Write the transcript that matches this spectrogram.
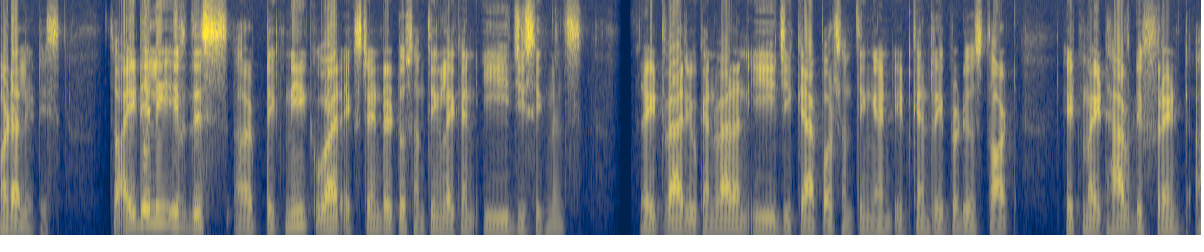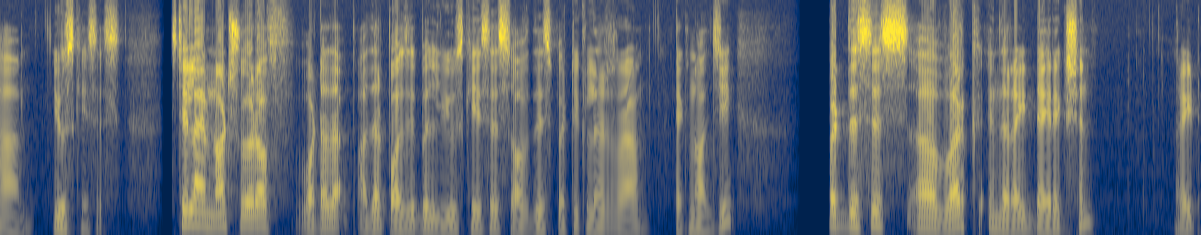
modalities. So ideally if this uh, technique were extended to something like an EEG signals, right, where you can wear an EEG cap or something and it can reproduce thought it might have different uh, use cases. Still, I am not sure of what are the other possible use cases of this particular uh, technology, but this is work in the right direction, right?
